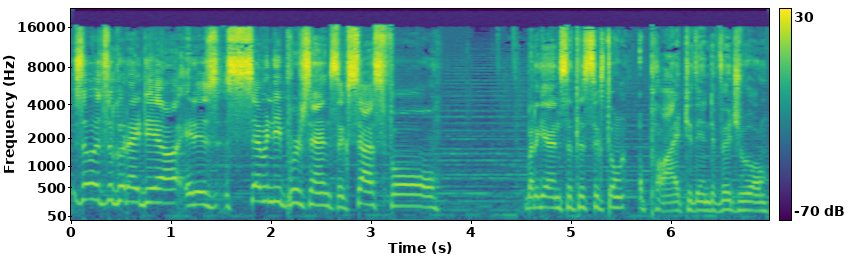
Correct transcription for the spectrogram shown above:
So it's a good idea. It is 70% successful. But again, statistics don't apply to the individual.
